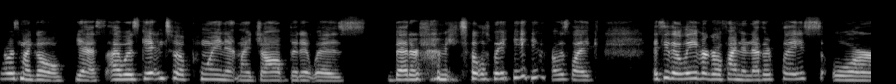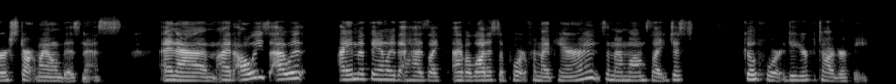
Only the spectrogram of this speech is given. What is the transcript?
that was my goal yes i was getting to a point at my job that it was better for me to leave i was like it's either leave or go find another place or start my own business and um i'd always i was i am a family that has like i have a lot of support from my parents and my mom's like just go for it do your photography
